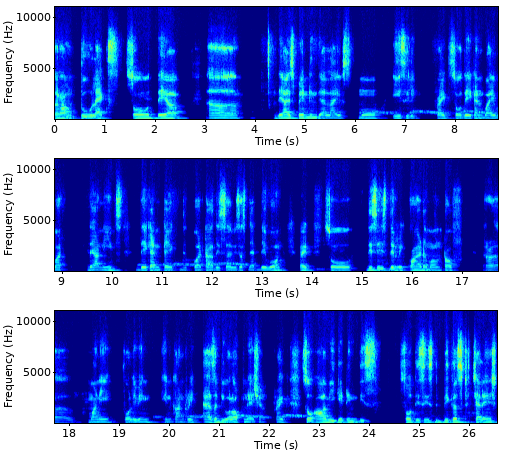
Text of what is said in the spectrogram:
around 2 lakhs so they are uh, they are spending their lives more easily right? So they can buy what their needs they can take what are the services that they want right? So this is the required amount of uh, money for living in country as a developed nation right so are we getting this so this is the biggest challenge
